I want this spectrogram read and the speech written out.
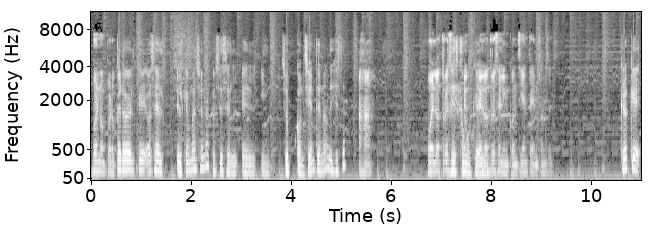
Bueno, pero... Pero el que, o sea, el, el que más suena pues es el, el subconsciente, ¿no? ¿Dijiste? Ajá. O el otro es, Sí, es como el, que- el otro es el inconsciente entonces. Creo que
